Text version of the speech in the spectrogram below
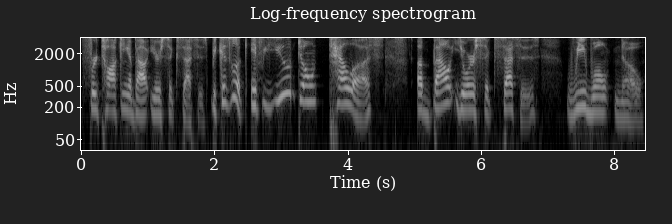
for talking about your successes. Because look, if you don't tell us about your successes, we won't know.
